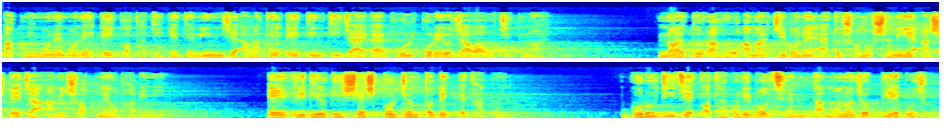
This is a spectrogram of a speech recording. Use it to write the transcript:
আপনি মনে মনে এই কথাটি গেঁথে নিন যে আমাকে এই তিনটি জায়গায় ভুল করেও যাওয়া উচিত নয়। নয়তো রাহু আমার জীবনে এত সমস্যা নিয়ে আসবে যা আমি স্বপ্নেও ভাবিনি। এই ভিডিওটি শেষ পর্যন্ত দেখতে থাকুন। গুরুজি যে কথাগুলি বলছেন তা মনোযোগ দিয়ে বুঝুন।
